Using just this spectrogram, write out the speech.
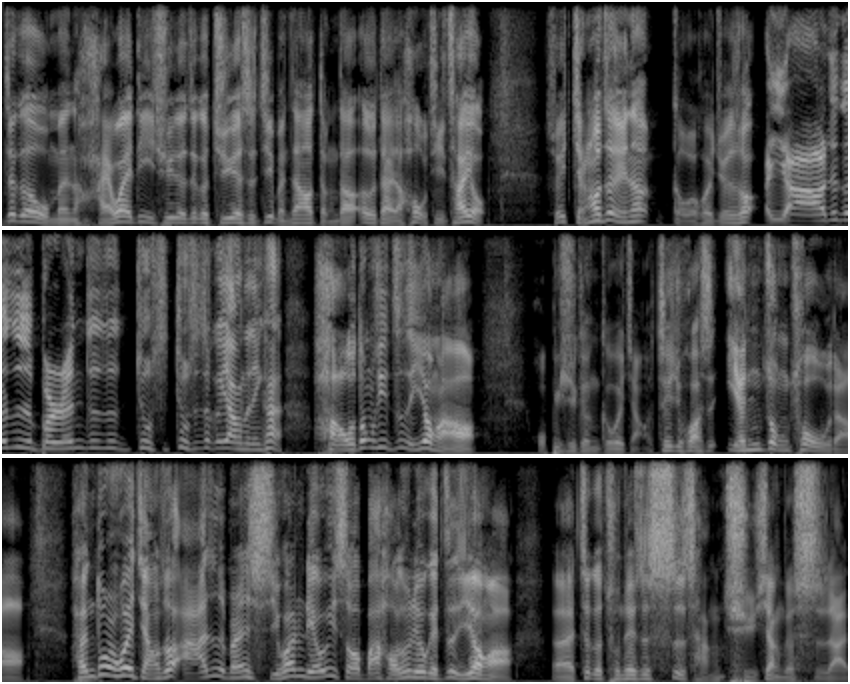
这个我们海外地区的这个 GS 基本上要等到二代的后期才有。所以讲到这里呢，各位会觉得说，哎呀，这个日本人就是就是就是这个样子。你看，好东西自己用啊哦。我必须跟各位讲，这句话是严重错误的啊！很多人会讲说啊，日本人喜欢留一手，把好东西留给自己用啊。呃，这个纯粹是市场取向的使然。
